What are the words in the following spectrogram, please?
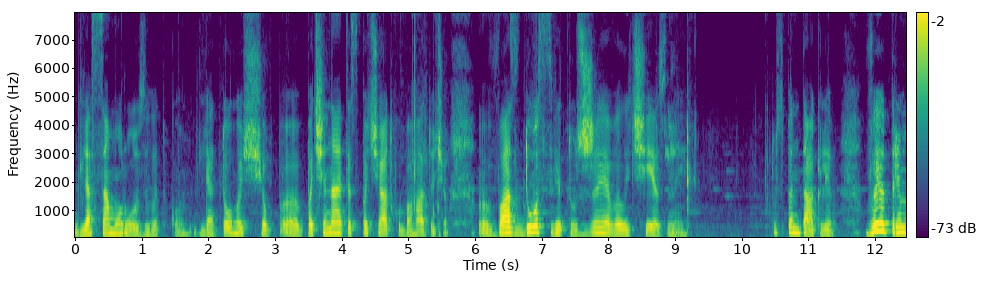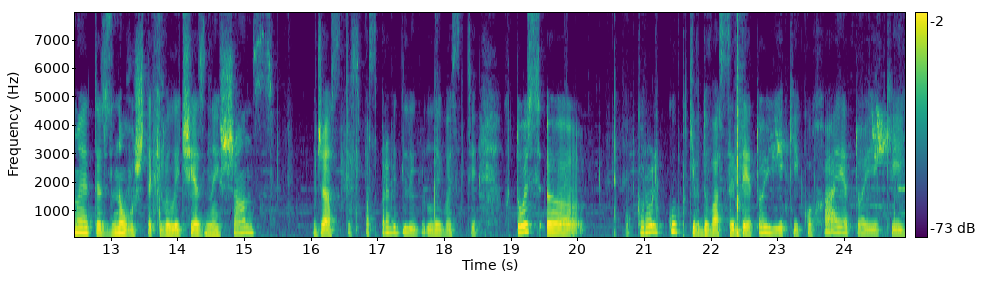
для саморозвитку, для того, щоб е, починаєте спочатку багато чого. У вас досвід уже величезний. Туз Пентаклів. Ви отримаєте знову ж таки величезний шанс. Justice, по справедливості. Хтось, е, король кубків до вас іде, той, який кохає, той, який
